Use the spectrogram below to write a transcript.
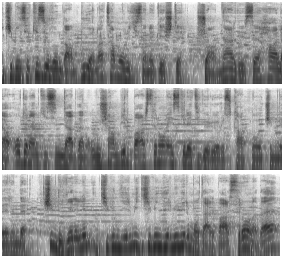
2008 yılından bu yana tam 12 sene geçti. Şu an neredeyse hala o dönemki isimlerden oluşan bir Barcelona iskeleti görüyoruz Camp Nou çimlerinde. Şimdi gelelim 2020-2021 model Barcelona'da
